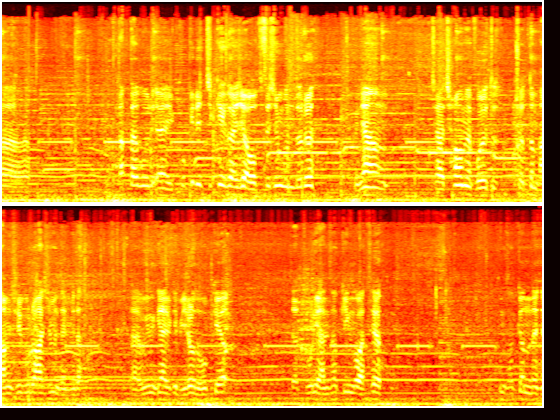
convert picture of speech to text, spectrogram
아, 딱따구리, 아니, 코끼리 집게가 이제 없으신 분들은 그냥 제가 처음에 보여줬던 방식으로 하시면 됩니다. 자, 여기는 그냥 이렇게 밀어 놓을게요. 자 돌이 안 섞인 것 같아요. 좀 섞였네.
